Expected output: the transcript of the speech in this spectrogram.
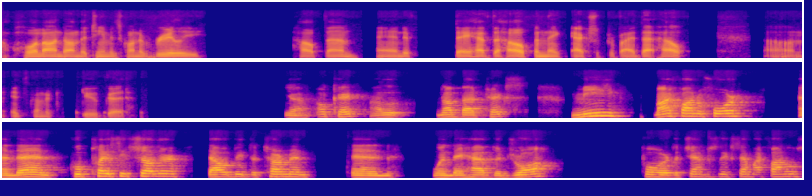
Haaland on the team is going to really help them. And if they have the help and they actually provide that help, um, it's going to do good. Yeah. Okay. I'll, not bad picks. Me, my final four, and then who plays each other. That will be determined and when they have the draw for the Champions League semifinals.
